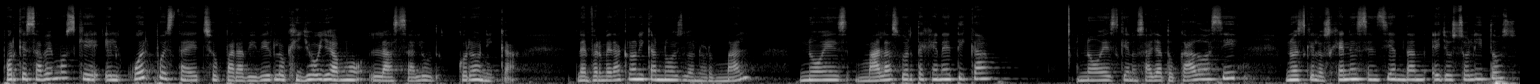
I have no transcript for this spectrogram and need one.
porque sabemos que el cuerpo está hecho para vivir lo que yo llamo la salud crónica. La enfermedad crónica no es lo normal, no es mala suerte genética, no es que nos haya tocado así, no es que los genes se enciendan ellos solitos,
